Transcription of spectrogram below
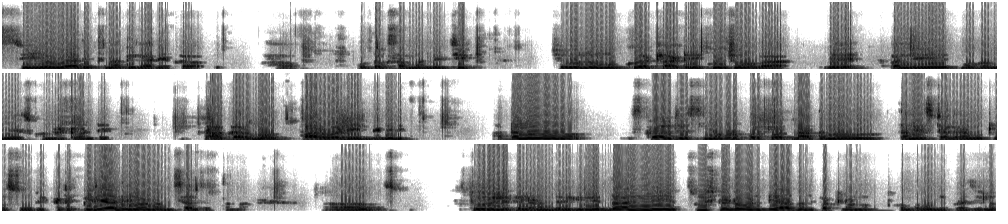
శ్రీ యోగి ఆదిత్యనాథ్ గారి యొక్క ఆ, ఫోటోకి సంబంధించి చెవులు ముక్కు అట్లాంటివి కొంచెం ఒక వేరే పని ముఖం చేసుకున్నటువంటి ఆకారము ఫార్వర్డ్ అయిందని అతను స్క్రాల్ చేస్తున్నప్పుడు పొరపాటున అతను తన ఇన్స్టాగ్రామ్ ఇట్లా స్టోరీ అంటే ఫిర్యాదులోని అంశాలు చెప్తున్నా. స్టోరీలోకి వెళ్ళడం జరిగింది. దాన్ని చూసినటువంటి ఆదరణ పట్ల కొంతమంది ప్రజలు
